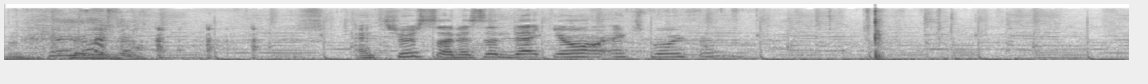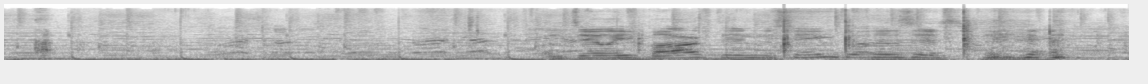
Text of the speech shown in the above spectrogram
And Tristan, isn't that your ex-boyfriend? Until he barfed in the sink, what is this?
